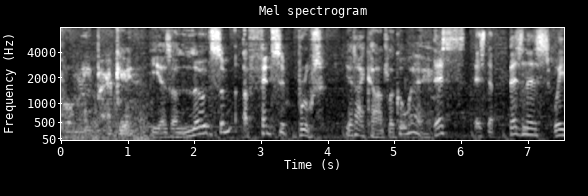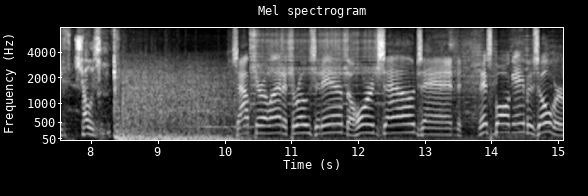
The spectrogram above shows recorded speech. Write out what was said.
pulled me back in. He is a loathsome, offensive brute, yet I can't look away. This is the business we've chosen. South Carolina throws it in, the horn sounds, and this ball game is over.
